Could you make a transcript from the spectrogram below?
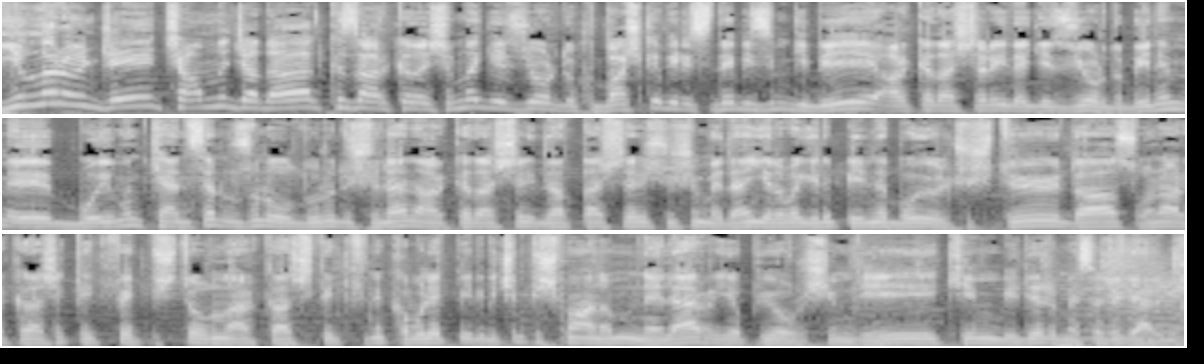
Yıllar önce Çamlıca'da kız arkadaşımla geziyorduk. Başka birisi de bizim gibi arkadaşlarıyla geziyordu. Benim e, boyumun kendisinden uzun olduğunu düşünen arkadaşlar, inatlaşları hiç düşünmeden yanıma gelip benimle boy ölçüştü. Daha sonra arkadaşlık teklif etmişti. Onun arkadaşlık teklifini kabul etmediğim için pişmanım. Neler yapıyor şimdi? Kim bilir mesajı gelmiş.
